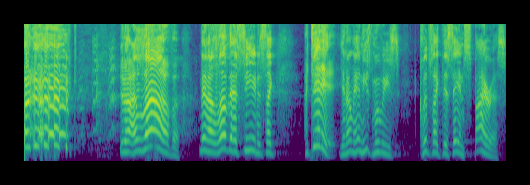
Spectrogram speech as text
I did it. You know, I love, man, I love that scene. It's like I did it. You know, man, these movies, clips like this, they inspire us.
